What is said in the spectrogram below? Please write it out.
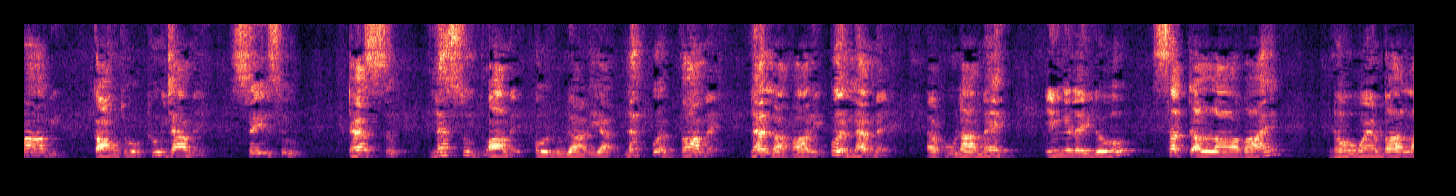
မှားပြီးကောင်းကျိုးထူးခြားမယ်စေစုဓာတ်စုလက်စုသွားမယ်ဟိုလူလာတွေကလက်ပွင့်သွားမယ်လက်လာပါးတွေပွင့်လန်းမယ်အခုလာမယ်အင်္ဂလိပ်လို17လပိုင်းနိုဝင်ဘာလ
